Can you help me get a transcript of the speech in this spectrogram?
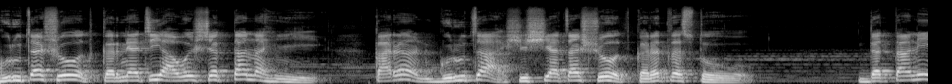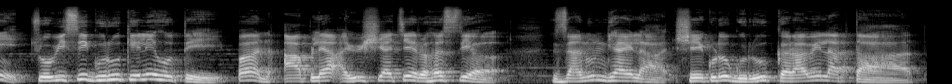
गुरुचा शोध करण्याची आवश्यकता नाही कारण गुरुचा शिष्याचा शोध करत असतो. दत्ताने चोवीसी गुरु केले होते पण आपल्या आयुष्याचे रहस्य जाणून घ्यायला शेकडो गुरु करावे लागतात.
